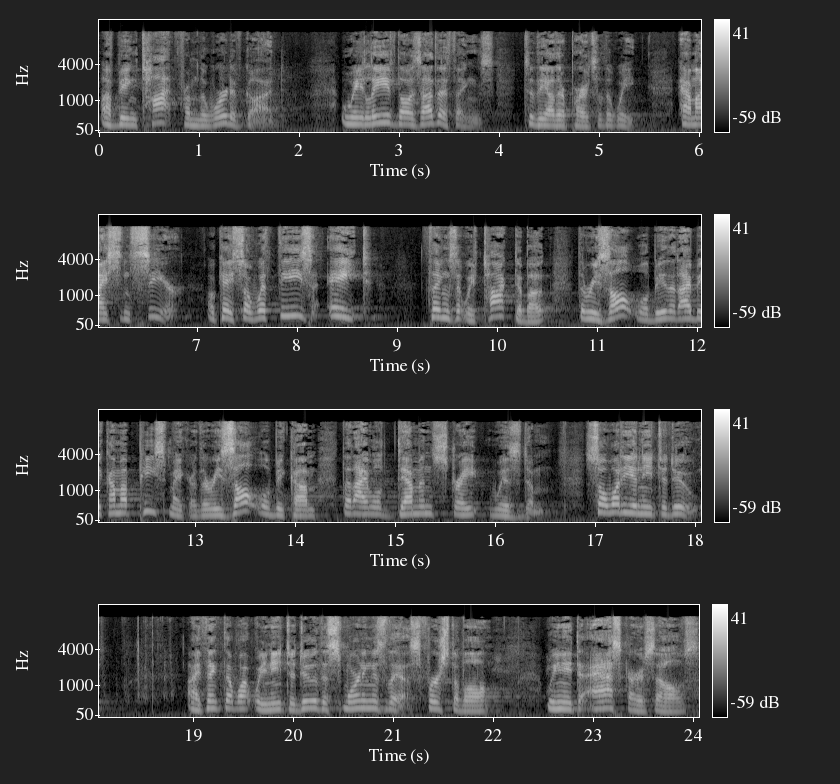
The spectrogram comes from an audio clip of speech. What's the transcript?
of being taught from the Word of God. We leave those other things to the other parts of the week. Am I sincere? Okay, so with these eight things that we've talked about, the result will be that I become a peacemaker. The result will become that I will demonstrate wisdom. So, what do you need to do? I think that what we need to do this morning is this. First of all, we need to ask ourselves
